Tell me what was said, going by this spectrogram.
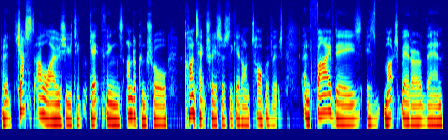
But it just allows you to get things under control, contact tracers to get on top of it. And five days is much better than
